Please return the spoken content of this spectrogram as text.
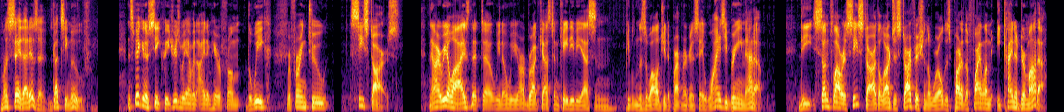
I must say, that is a gutsy move. And speaking of sea creatures, we have an item here from the week referring to sea stars. Now, I realize that uh, we know we are broadcast on KDVS, and people in the zoology department are going to say, why is he bringing that up? The sunflower sea star, the largest starfish in the world, is part of the phylum Echinodermata,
